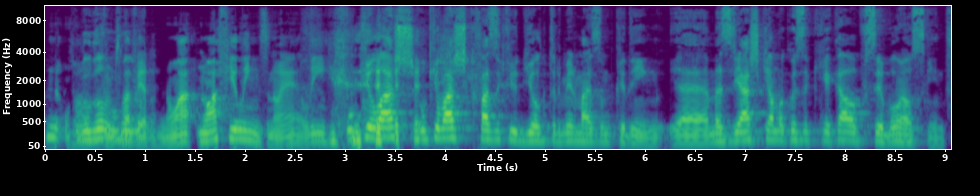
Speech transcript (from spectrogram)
Não, Google, vamos lá ver, não há, não há feelings, não é? Ali. O que, eu acho, o que eu acho que faz aqui o Diogo tremer mais um bocadinho, uh, mas acho que é uma coisa que acaba por ser bom, é o seguinte:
